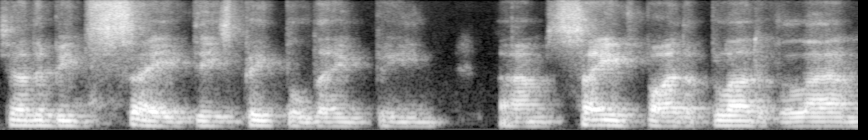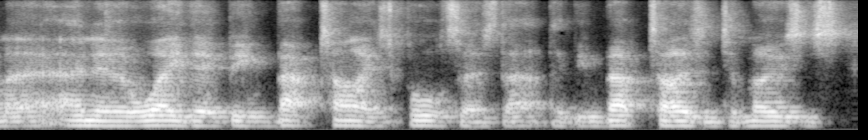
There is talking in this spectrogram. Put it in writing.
So they've been saved. These people, they've been um, saved by the blood of the Lamb, uh, and in a way, they've been baptized. Paul says that they've been baptized into Moses.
